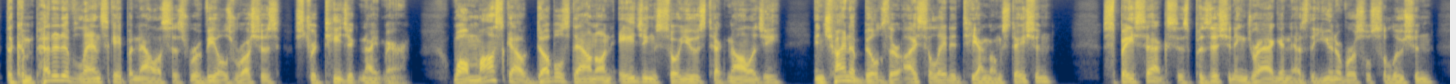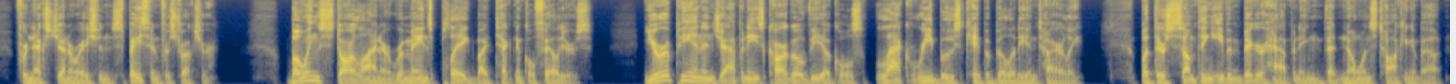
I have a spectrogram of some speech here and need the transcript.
The competitive landscape analysis reveals Russia's strategic nightmare. While Moscow doubles down on aging Soyuz technology, and China builds their isolated Tiangong station, SpaceX is positioning Dragon as the universal solution for next-generation space infrastructure. Boeing's Starliner remains plagued by technical failures. European and Japanese cargo vehicles lack reboost capability entirely. But there's something even bigger happening that no one's talking about.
